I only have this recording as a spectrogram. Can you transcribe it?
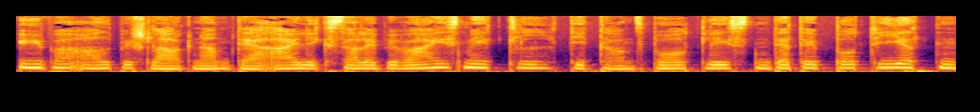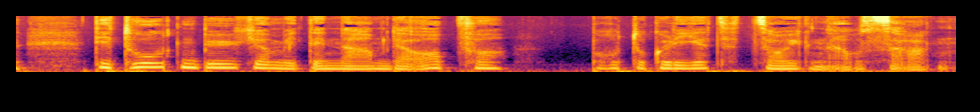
Überall beschlagnahmt er eiligst alle Beweismittel, die Transportlisten der Deportierten, die Totenbücher mit den Namen der Opfer, protokolliert Zeugenaussagen.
